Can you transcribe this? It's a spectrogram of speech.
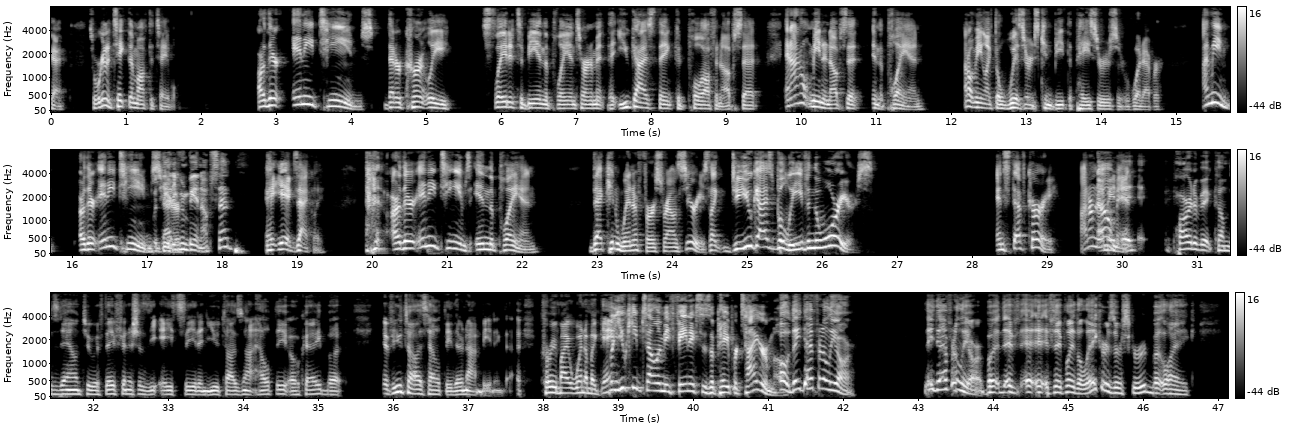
Okay. So we're going to take them off the table. Are there any teams that are currently slated to be in the play in tournament that you guys think could pull off an upset? And I don't mean an upset in the play in. I don't mean like the Wizards can beat the Pacers or whatever. I mean, are there any teams? Would that here- even be an upset? Hey, yeah, exactly. are there any teams in the play in that can win a first round series? Like, do you guys believe in the Warriors and Steph Curry? I don't know, I mean, man. it- part of it comes down to if they finish as the eighth seed and Utah's not healthy, okay. But if Utah is healthy, they're not beating that. Curry might win them a game. but you keep telling me Phoenix is a paper tiger mode. Oh, they definitely are. They definitely are. But if if they play the Lakers, they're screwed. But like,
